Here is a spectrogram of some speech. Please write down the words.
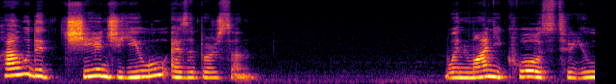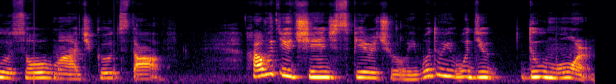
How would it change you as a person when money costs to you so much good stuff? How would you change spiritually? What do you, would you do more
